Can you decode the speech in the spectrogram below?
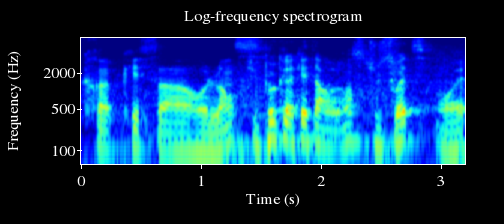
craquer sa relance. Tu peux claquer ta relance si tu le souhaites. Ouais.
